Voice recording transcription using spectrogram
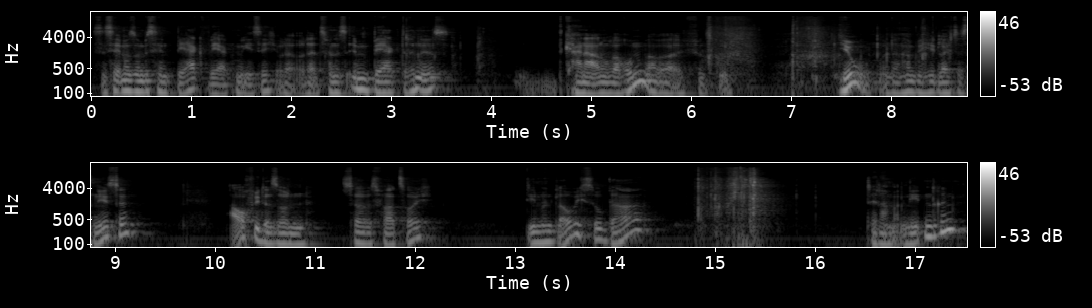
es ist ja immer so ein bisschen Bergwerkmäßig oder, oder als wenn es im Berg drin ist. Keine Ahnung warum, aber ich finde es gut. Jo, und dann haben wir hier gleich das nächste. Auch wieder so ein Servicefahrzeug, den man, glaube ich, sogar. Der da Magneten drin?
